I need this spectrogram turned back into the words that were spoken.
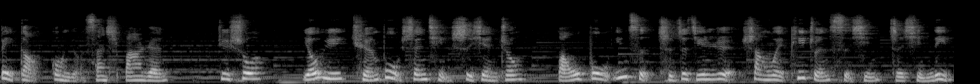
被告共有三十八人。据说，由于全部申请释宪中，法务部因此迟至今日尚未批准死刑执行令。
